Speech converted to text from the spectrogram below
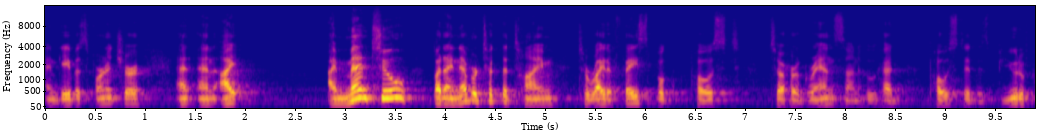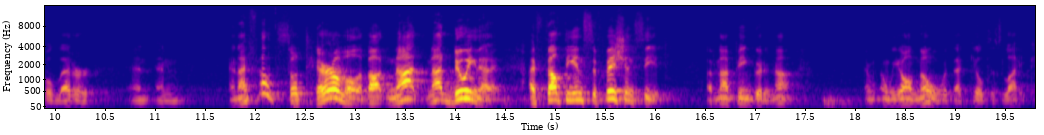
and gave us furniture. And, and I, I meant to, but I never took the time to write a Facebook post to her grandson who had posted this beautiful letter. And, and, and I felt so terrible about not, not doing that. I felt the insufficiency of not being good enough. And, and we all know what that guilt is like.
